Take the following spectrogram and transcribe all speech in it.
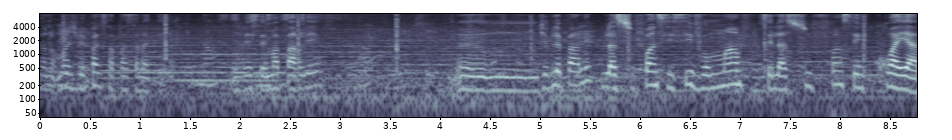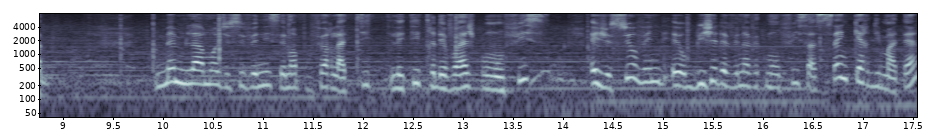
Non, non, moi je ne veux pas que ça passe à la télé. Je vais seulement parler. Euh, je voulais parler pour la souffrance ici, vraiment, c'est la souffrance incroyable. Même là, moi je suis venue seulement pour faire les titres de voyage pour mon fils. Et je suis obligée de venir avec mon fils à 5 h du matin.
